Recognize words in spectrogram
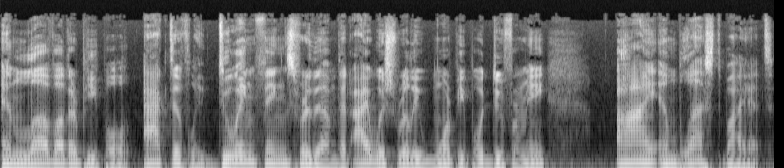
and love other people actively, doing things for them that I wish really more people would do for me, I am blessed by it.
